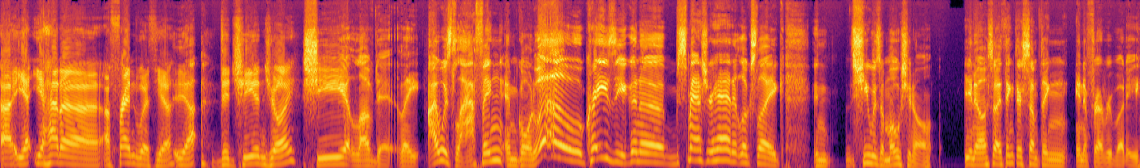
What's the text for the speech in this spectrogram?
Uh, you, you had a, a friend with you. Yeah. Did she enjoy? She loved it. Like I was laughing and going, "Whoa, crazy! You're gonna smash your head." It looks like, and she was emotional. You know, so I think there's something in it for everybody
